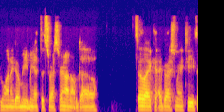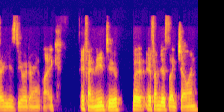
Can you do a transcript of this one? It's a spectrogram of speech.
want to go meet me at this restaurant, I'll go. So like I brush my teeth or use deodorant like if I need to. But if I'm just like chilling,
